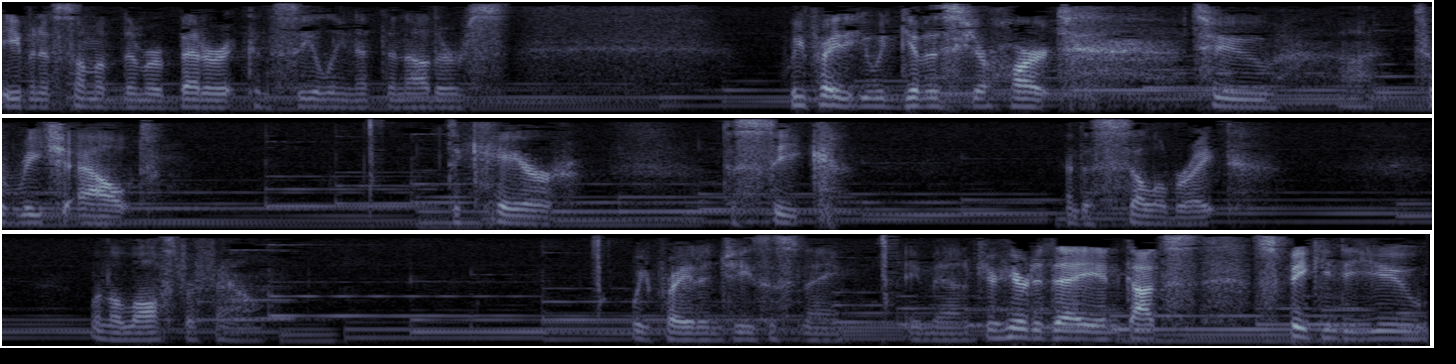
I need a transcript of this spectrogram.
even if some of them are better at concealing it than others. We pray that you would give us your heart to, uh, to reach out, to care, to seek, and to celebrate when the lost are found. We pray it in Jesus' name. Amen. If you're here today and God's speaking to you,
